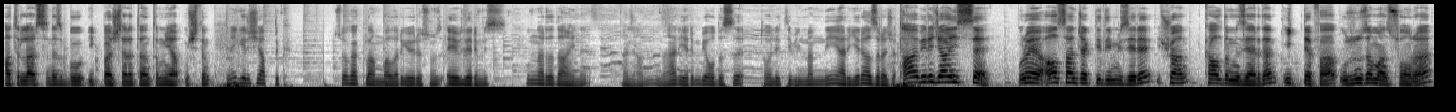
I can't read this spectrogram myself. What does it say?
Hatırlarsınız bu ilk başlara tanıtımı yapmıştım. Yine giriş yaptık. Sokak lambaları görüyorsunuz. Evlerimiz. Bunlarda da aynı. Hani anladın mı? Her yerin bir odası, tuvaleti bilmem neyi her yeri hazır hocam. Tabiri caizse buraya Alsancak dediğimiz yere şu an kaldığımız yerden ilk defa uzun zaman sonra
